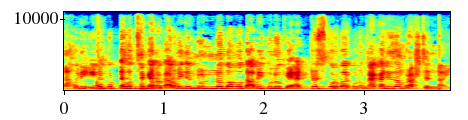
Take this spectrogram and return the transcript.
তাহলে এটা করতে হচ্ছে কেন? কারণ এই যে ন্যূনতম দাবিগুলোকে অ্যাড্রেস করবার কোনো মেকানিজম রাষ্ট্রের নাই।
